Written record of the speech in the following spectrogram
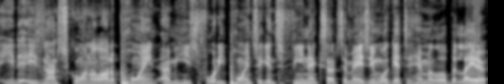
he, he's not scoring a lot of points. I mean, he's 40 points against Phoenix. That's amazing. We'll get to him a little bit later.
